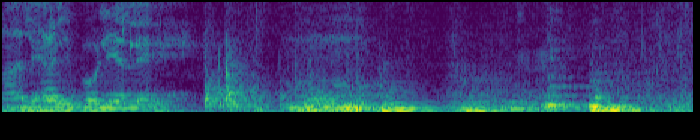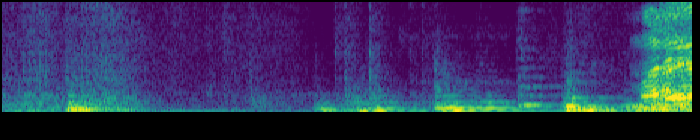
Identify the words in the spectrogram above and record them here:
മലയാളി പോളിയല്ലേ? മലയാളി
